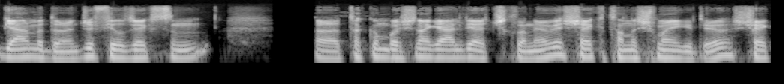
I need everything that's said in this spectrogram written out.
gelmeden önce Phil Jackson e, takım başına geldiği açıklanıyor ve Shaq tanışmaya gidiyor. Shaq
